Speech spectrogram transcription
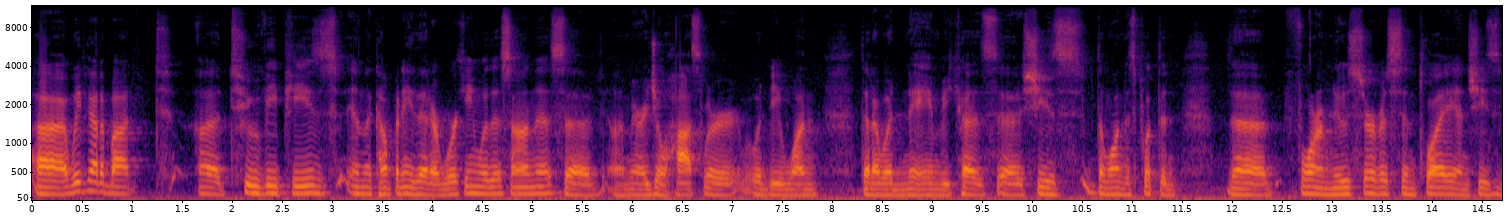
Uh, we've got about uh, two VPs in the company that are working with us on this. Uh, uh, Mary Jo Hotzler would be one that I would name because uh, she's the one that's put the the forum news service in play, and she's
